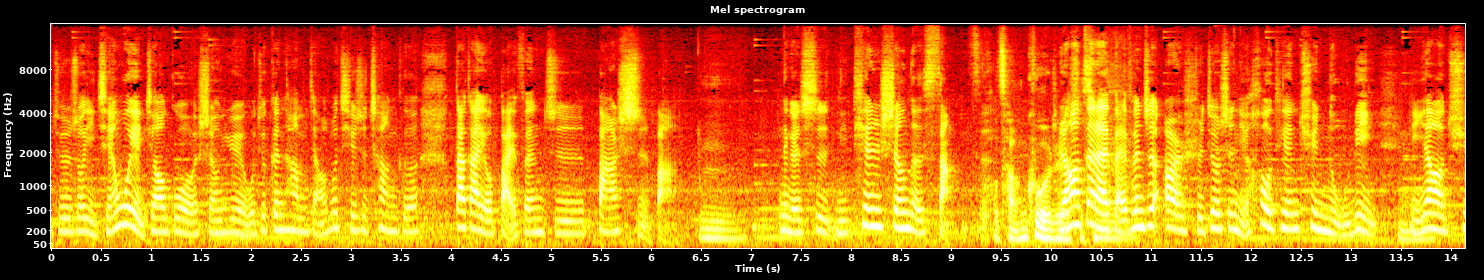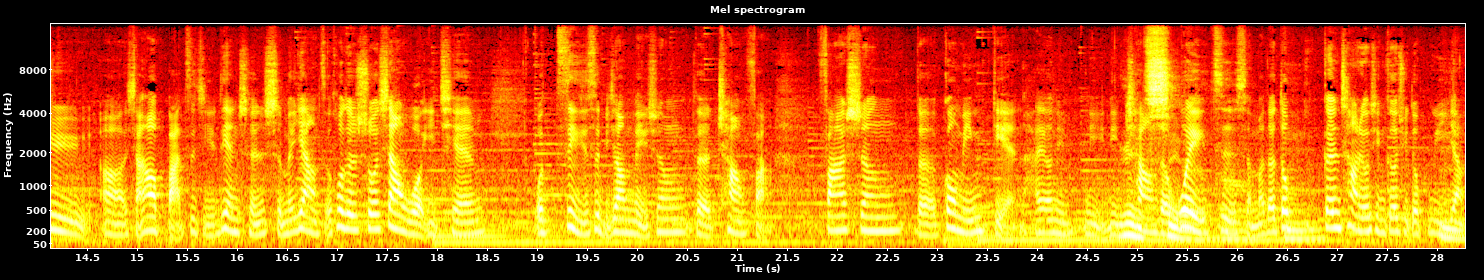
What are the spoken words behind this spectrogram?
就是说以前我也教过声乐，我就跟他们讲我说，其实唱歌大概有百分之八十吧，嗯，那个是你天生的嗓子，好残酷啊！这然后再来百分之二十，就是你后天去努力，嗯你要去呃想要把自己练成什么样子，或者说像我以前我自己是比较美声的唱法。发声的共鸣点，还有你你你唱的的位置什么的，都嗯。跟唱流行歌曲都不一样。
